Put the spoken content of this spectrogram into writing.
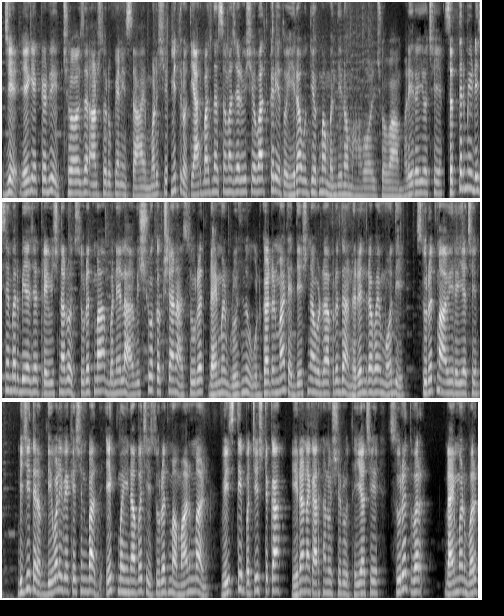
જે એક હેક્ટર દીઠ છ હજાર આઠસો રૂપિયાની સહાય મળશે. મિત્રો, ત્યારબાદના સમાચાર વિશે વાત કરીએ તો હીરા ઉદ્યોગમાં મંદીનો માહોલ જોવા મળી રહ્યો છે. સત્તરમી ડિસેમ્બર બે હજાર ત્રેવીસના રોજ સુરતમાં બનેલા વિશ્વ કક્ષાના સુરત ડાયમંડ બ્રુજનું ઉદ્ઘાટન માટે દેશના વડાપ્રધાન નરેન્દ્રભાઈ મોદી સુરતમાં આવી રહ્યા છે. બીજી તરફ, દિવાળી વેકેશન બાદ એક મહિના પછી સુરતમાં માંડ માંડ વીસથી પચીસ ટકા હીરાના કારખાનું શરૂ થયા છે. સુરત વર્ક, ડાયમંડ વર્ક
